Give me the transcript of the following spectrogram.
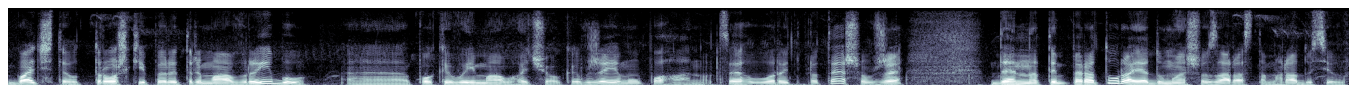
Бачите, от трошки перетримав рибу, поки виймав гачок, і вже йому погано. Це говорить про те, що вже денна температура, я думаю, що зараз там градусів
